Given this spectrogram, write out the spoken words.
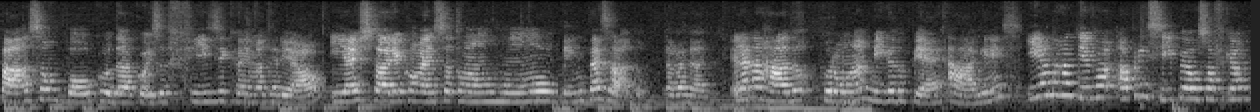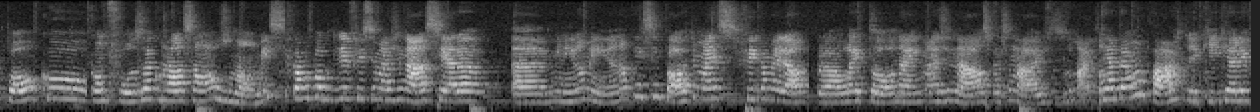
Passa um pouco da coisa física e material e a história começa a tomar um rumo bem pesado, na verdade. Ele é narrado por uma amiga do Pierre, a Agnes, e a narrativa, a princípio, eu só fiquei um pouco confusa com relação aos nomes. Ficava um pouco difícil imaginar se era uh, menino ou menina, não que se importe, mas fica melhor para o leitor né, imaginar os personagens e tudo mais. Tem até uma parte aqui que ele,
